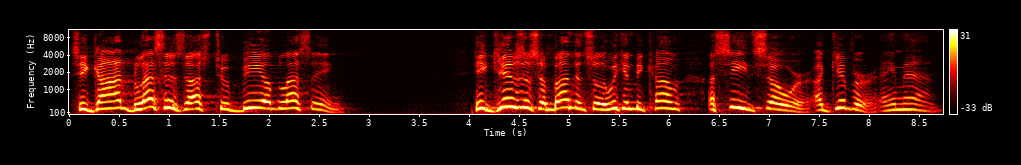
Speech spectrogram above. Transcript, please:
See, God blesses us to be a blessing. He gives us abundance so that we can become a seed sower, a giver. Amen.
